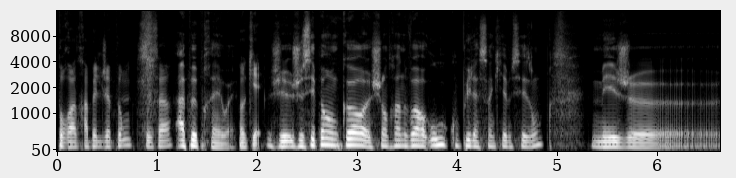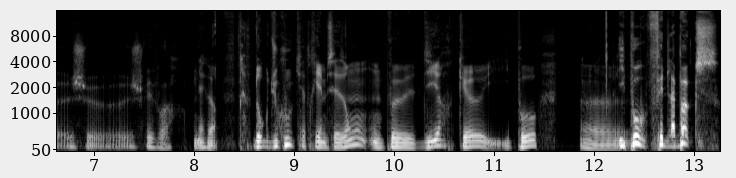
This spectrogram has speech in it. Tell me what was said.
pour rattraper le Japon, c'est ça? À peu près, ouais. Ok. Je, je sais pas encore, je suis en train de voir où couper la cinquième saison, mais je, je, je vais voir. D'accord. Donc du coup, quatrième saison, on peut dire que Hippo. Euh, Hippo fait de la boxe.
